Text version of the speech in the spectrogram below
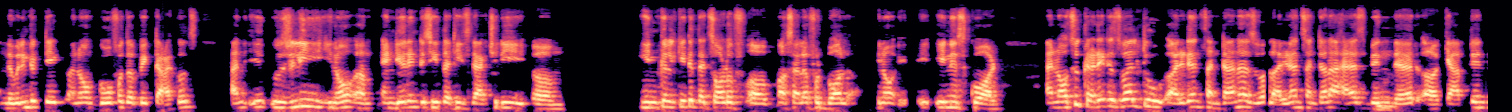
and they're willing to take you know go for the big tackles. And it was really you know um, endearing to see that he's actually um, inculcated that sort of uh, style football you know in his squad and also credit as well to Aridane Santana as well. Aridane Santana has been mm. their uh, captain.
